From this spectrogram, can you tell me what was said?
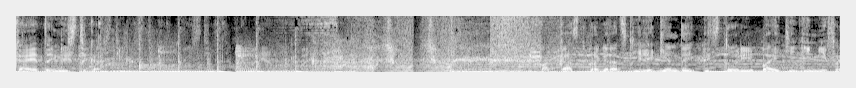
Какая-то мистика. Подкаст про городские легенды, истории, байки и мифы.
